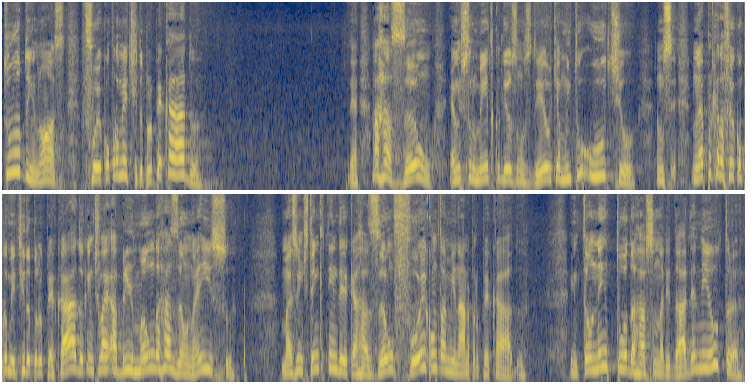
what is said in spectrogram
tudo em nós, foi comprometido pelo pecado. Né? A razão é um instrumento que Deus nos deu que é muito útil. Não é porque ela foi comprometida pelo pecado que a gente vai abrir mão da razão, não é isso. Mas a gente tem que entender que a razão foi contaminada pelo pecado. Então nem toda racionalidade é neutra.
